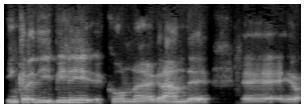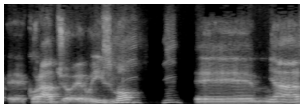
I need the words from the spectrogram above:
incredibili con grande eh, eh, coraggio eroismo e mi ha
